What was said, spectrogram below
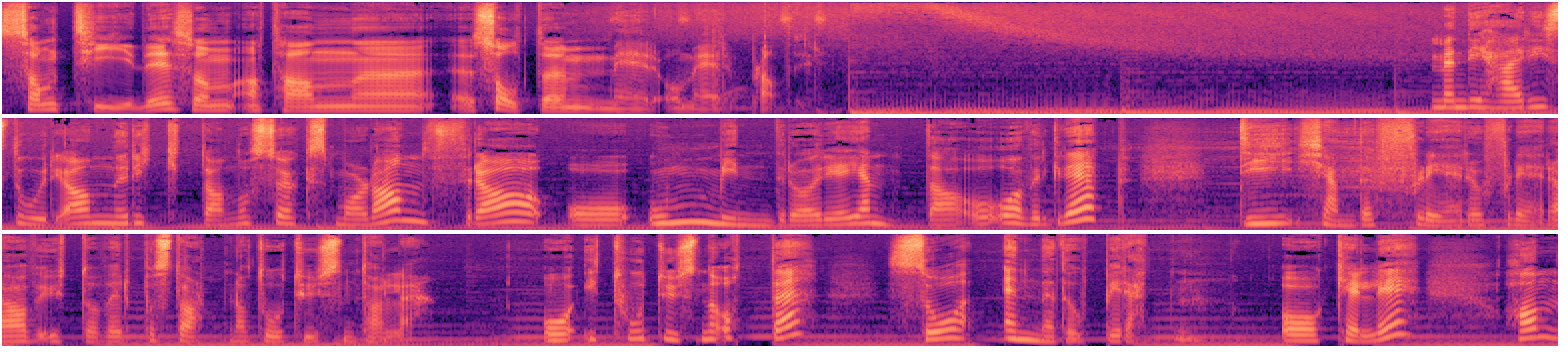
samtidig som at han eh, solgte mer og mer plater. Men de her historiene, ryktene og søksmålene fra og om mindreårige jenter og overgrep, de kommer det flere og flere av utover på starten av 2000-tallet. Og i 2008 så ender det opp i retten. Og Kelly han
